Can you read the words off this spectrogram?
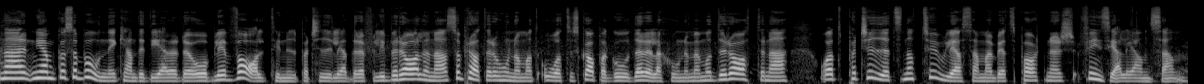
När Nyamko Sabuni kandiderade och blev vald till ny partiledare för Liberalerna så pratade hon om att återskapa goda relationer med Moderaterna och att partiets naturliga samarbetspartners finns i Alliansen.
